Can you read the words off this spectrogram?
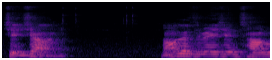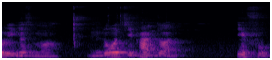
减下来。然后在这边先插入一个什么逻辑判断，if，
